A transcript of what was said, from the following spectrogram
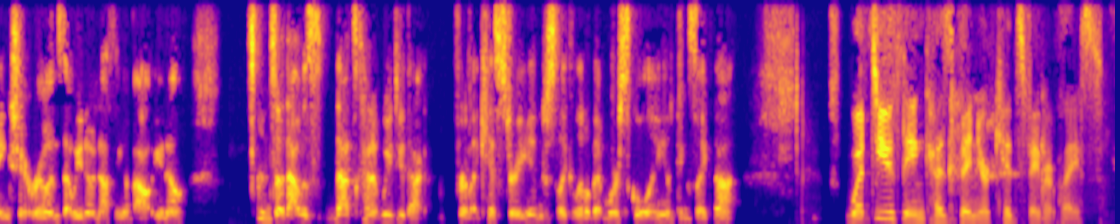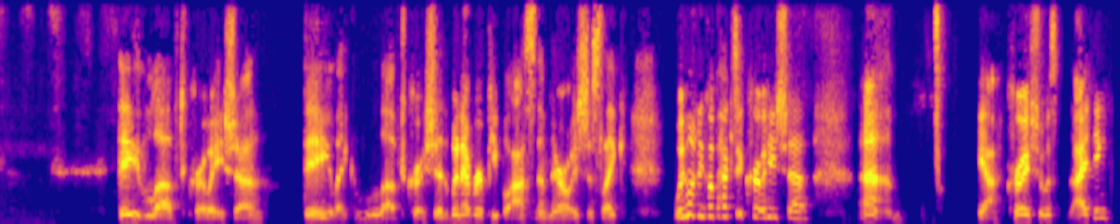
ancient ruins that we know nothing about you know? And so that was that's kind of we do that for like history and just like a little bit more schooling and things like that. What do you think has been your kids favorite place? They loved croatia they like loved Croatia. Whenever people ask them, they're always just like, "We want to go back to Croatia." Um, yeah, Croatia was. I think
